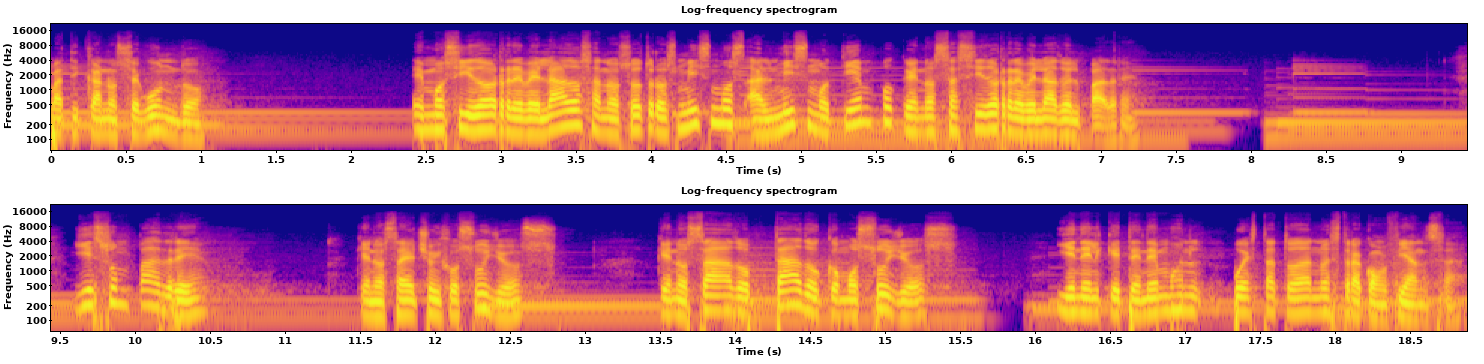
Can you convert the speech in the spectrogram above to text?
Vaticano II, hemos sido revelados a nosotros mismos al mismo tiempo que nos ha sido revelado el Padre. Y es un Padre que nos ha hecho hijos suyos, que nos ha adoptado como suyos y en el que tenemos puesta toda nuestra confianza.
